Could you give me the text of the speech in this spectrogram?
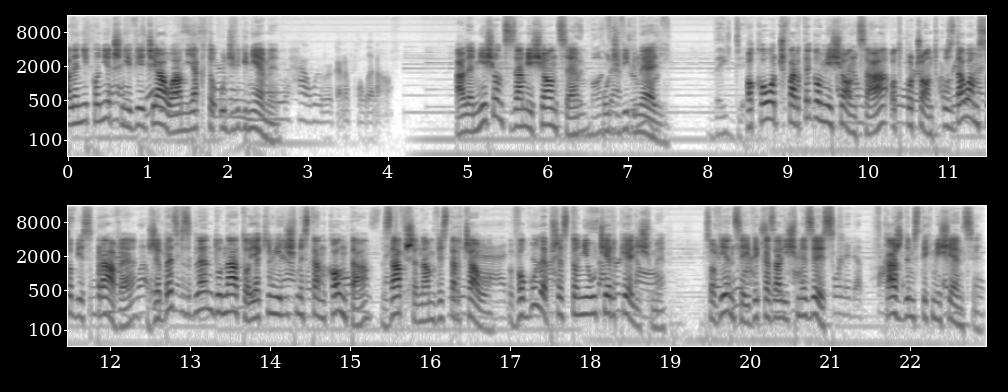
ale niekoniecznie wiedziałam, jak to udźwigniemy. Ale miesiąc za miesiącem udźwignęli. Około czwartego miesiąca od początku zdałam sobie sprawę, że bez względu na to, jaki mieliśmy stan konta, zawsze nam wystarczało. W ogóle przez to nie ucierpieliśmy. Co więcej, wykazaliśmy zysk w każdym z tych miesięcy.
